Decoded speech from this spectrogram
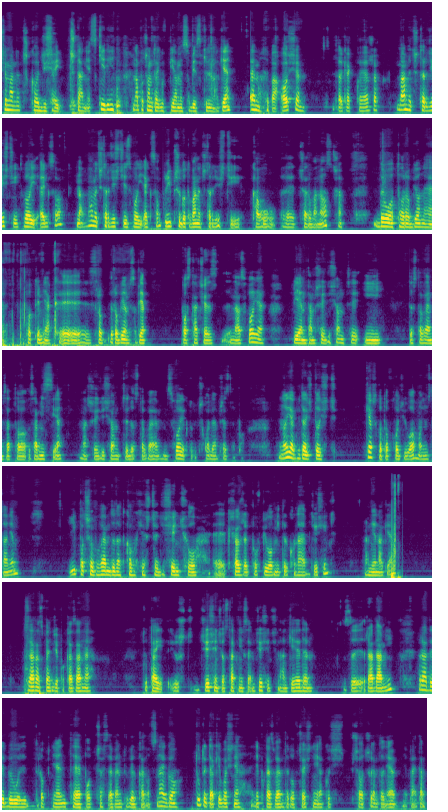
Siemaneczko, dzisiaj czytanie skilli. Na początek wbijamy sobie skill na G. M chyba 8, tak jak kojarzę. Mamy 40 zwoi EXO. No, mamy 40 zwoi EXO i przygotowane 40 kału y, czerwone ostrze. Było to robione po tym, jak y, robiłem sobie postacie z, na zwoje. Wbiłem tam 60 i dostawałem za to, za misję na 60 dostawałem swoje, które przykładałem przez depo. No i jak widać dość kiepsko to wchodziło, moim zdaniem. I potrzebowałem dodatkowych jeszcze 10 e, książek, bo wbiło mi tylko na M10, a nie na G. Zaraz będzie pokazane tutaj już 10 ostatnich z M10 na G1 z radami. Rady były dropnięte podczas eventu wielkanocnego. Tutaj takie właśnie, nie pokazywałem tego wcześniej, jakoś przeoczyłem to, nie, nie pamiętam.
